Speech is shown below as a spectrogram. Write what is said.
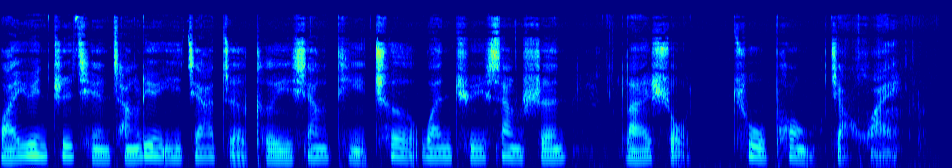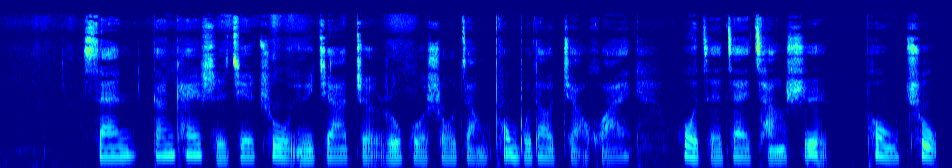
怀孕之前常练瑜伽者，可以向体侧弯曲上身，来手触碰脚踝。三刚开始接触瑜伽者，如果手掌碰不到脚踝，或者在尝试碰触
